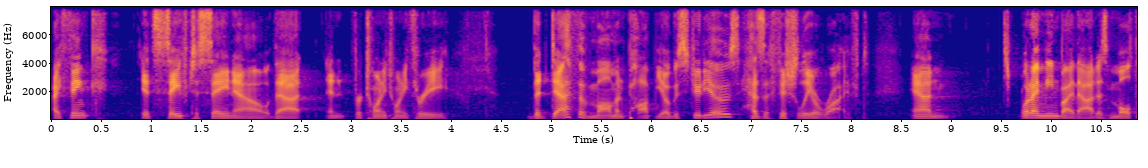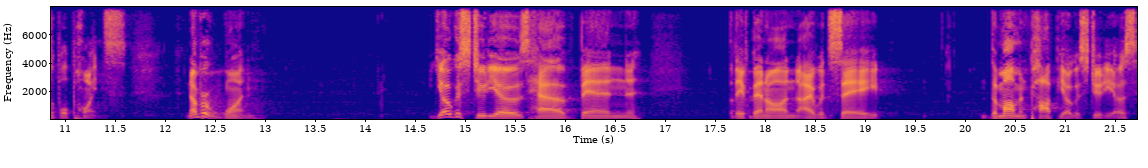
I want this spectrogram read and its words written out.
I think it's safe to say now that and for 2023 the death of mom and pop yoga studios has officially arrived. And what I mean by that is multiple points. Number one, yoga studios have been, they've been on, I would say, the mom and pop yoga studios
